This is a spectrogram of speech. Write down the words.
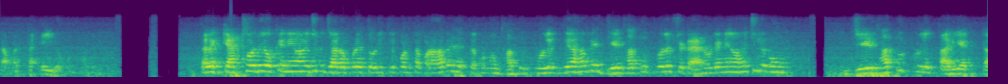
ব্যাপারটা এইরকম হবে। তাহলে ক্যাথোডে ওকে নেওয়া হয়েছিল, যার উপরে তড়িৎ লেপনটা করা হবে, একটা কোনো ধাতুর প্রলেপ দেওয়া হবে। যে ধাতুর প্রলেপ, সেটা অ্যানোডে নেওয়া হয়েছিল এবং যে ধাতুর প্রলেপ তারই একটা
